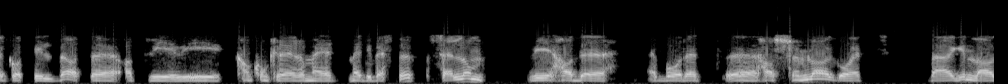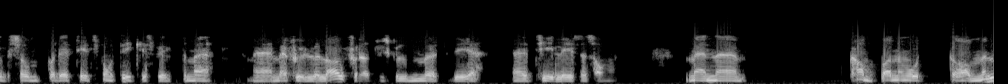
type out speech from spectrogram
et godt bilde at, eh, at vi, vi, kan konkurrere med, med, de beste. Selv om vi hadde både et eh, Haslum-lag og et Bergen-lag som på det tidspunktet ikke spilte med, med, med fulle lag, for at vi skulle møte de eh, tidlig i sesongen. Men eh, kampene mot Drammen,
